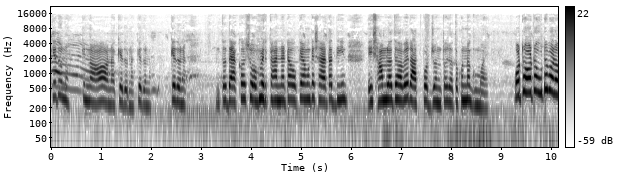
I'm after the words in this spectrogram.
কেঁদো না। না না, কেঁদো না কেঁদো না কেঁদো না। তো দেখো সোহমের কান্নাটা, ওকে আমাকে সারাটা দিন এই সামলাতে হবে রাত পর্যন্ত, যতক্ষণ না ঘুমায়। ওঠো ওঠো, উঠে পড়ো।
